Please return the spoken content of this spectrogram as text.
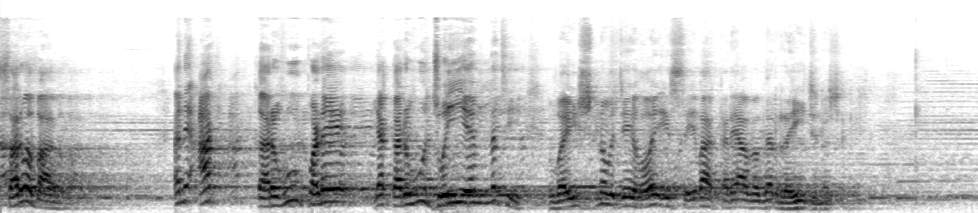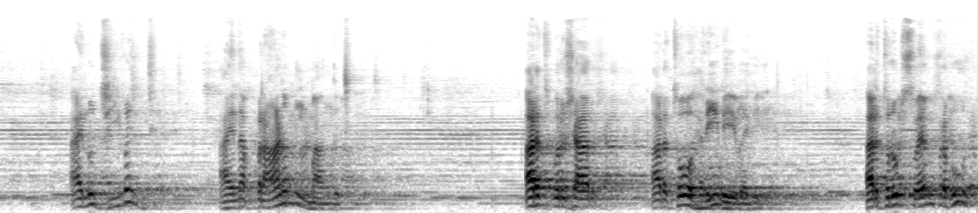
સર્વભાવે અને આ કરવું પડે યા કરવું જોઈએ એમ નથી વૈષ્ણવ જે હોય એ સેવા કર્યા વગર રહી જ ન શકે આ એનું જીવન છે આ એના પ્રાણની માંગ છે અર્થ પુરુષાર્થ અર્થો હરિદેવની અર્થરૂપ સ્વયં પ્રભુ છે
